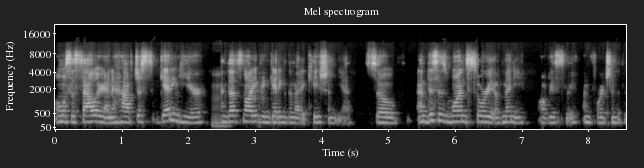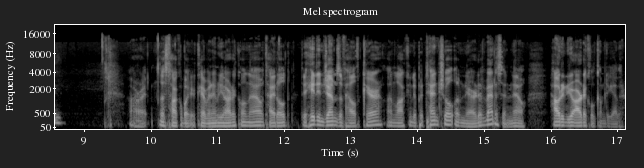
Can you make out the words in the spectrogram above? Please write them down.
almost a salary and a half just getting here. Mm. And that's not even getting the medication yet. So, and this is one story of many, obviously, unfortunately. All right, let's talk about your Kevin MD article now titled The Hidden Gems of Healthcare Unlocking the Potential of Narrative Medicine. Now, how did your article come together?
